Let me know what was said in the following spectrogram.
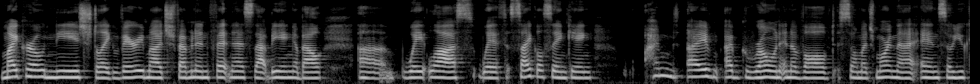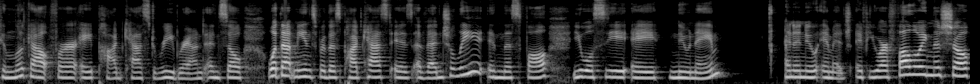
micro niched, like very much feminine fitness, that being about um, weight loss with cycle syncing, I'm I've I've grown and evolved so much more in that and so you can look out for a podcast rebrand. And so what that means for this podcast is eventually in this fall you will see a new name and a new image. If you are following this show,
